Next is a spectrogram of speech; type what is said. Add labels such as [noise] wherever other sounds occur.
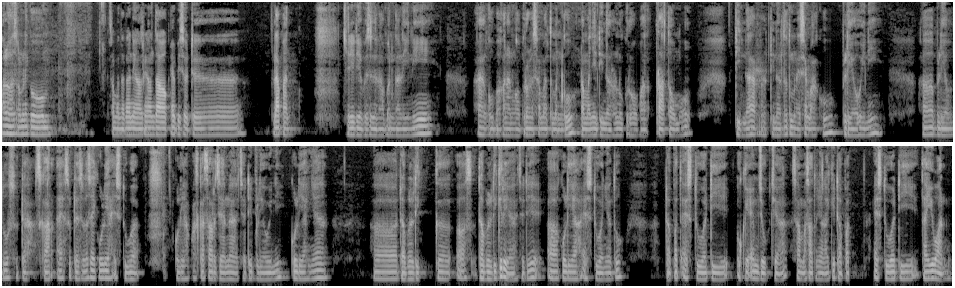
Halo, Assalamualaikum. Selamat datang di Alrian Talk episode 8. Jadi di episode 8 kali ini, aku bakalan ngobrol sama temenku, namanya Dinar Nugroho Pratomo. Dinar, Dinar itu teman SMA aku. Beliau ini, uh, beliau tuh sudah sekarang eh sudah selesai kuliah S2, kuliah pasca sarjana. Jadi beliau ini kuliahnya uh, double di ke uh, double degree ya. Jadi uh, kuliah S2-nya tuh dapat S2 di UGM Jogja sama satunya lagi dapat S2 di Taiwan.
